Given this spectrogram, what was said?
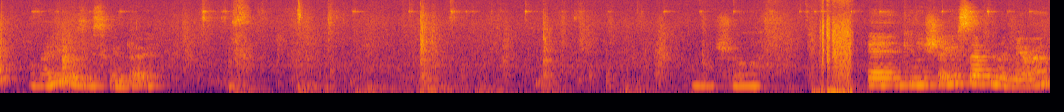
Or maybe it was this window. I'm not sure. And can you show yourself in the mirror?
